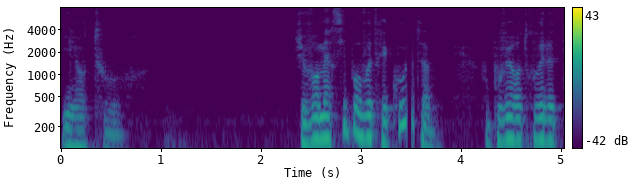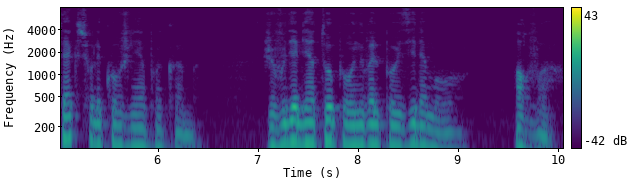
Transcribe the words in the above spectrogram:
il entoure. Je vous remercie pour votre écoute. Vous pouvez retrouver le texte sur lescoursjulien.com. Je vous dis à bientôt pour une nouvelle poésie d'amour. Au revoir.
